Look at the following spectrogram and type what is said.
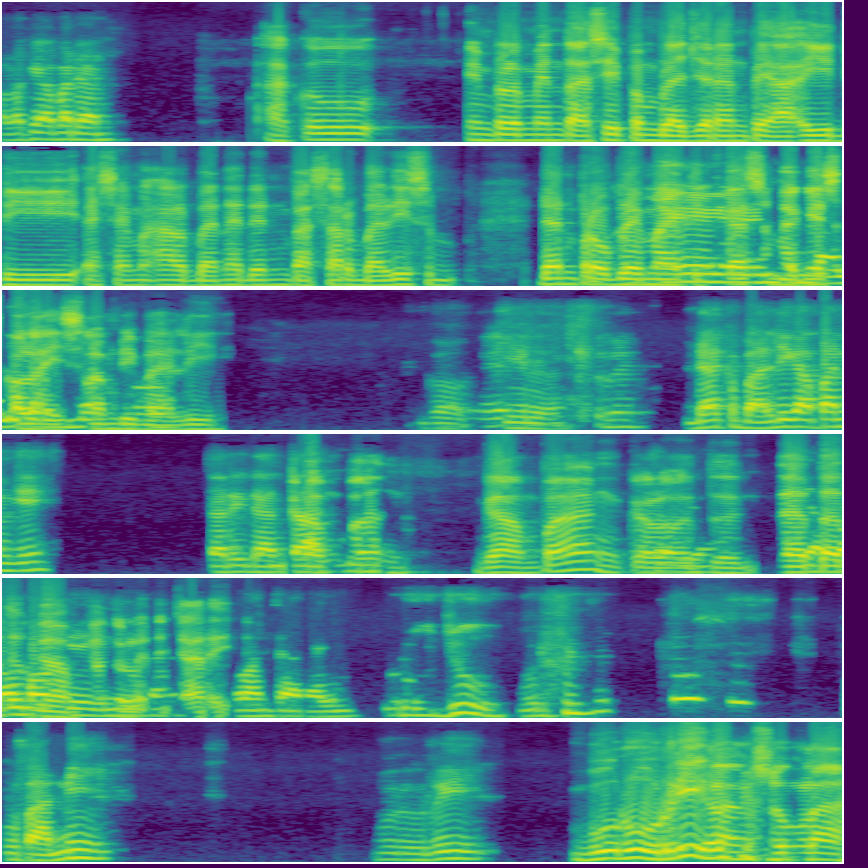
Kalau kayak apa Dan? Aku implementasi pembelajaran PAI di SMA Albana dan Pasar Bali se- dan problematika Eh, sebagai kembali sekolah Islam di Bali. Gokil. Udah ke Bali kapan Ki? Cari data, Gampang, gampang kalau Iya. itu data Ya, tuh gampang kalau dicari. wawancarain. Ruju. Buru. Bu Fani. Bu Ruri. Bu Ruri langsung lah.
